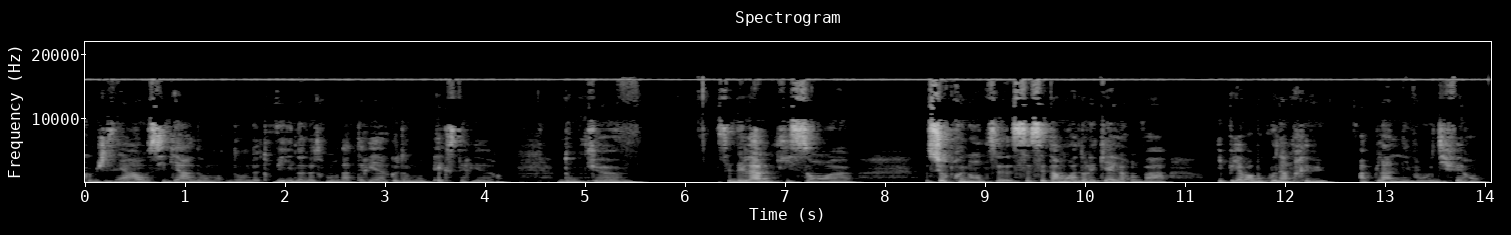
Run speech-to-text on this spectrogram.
comme je disais, hein, aussi bien dans, notre vie, dans notre monde intérieur que dans le monde extérieur. Donc, euh, c'est des lames qui sont euh, surprenantes. C'est un mois dans lequel on va, il peut y avoir beaucoup d'imprévus à plein de niveaux différents,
